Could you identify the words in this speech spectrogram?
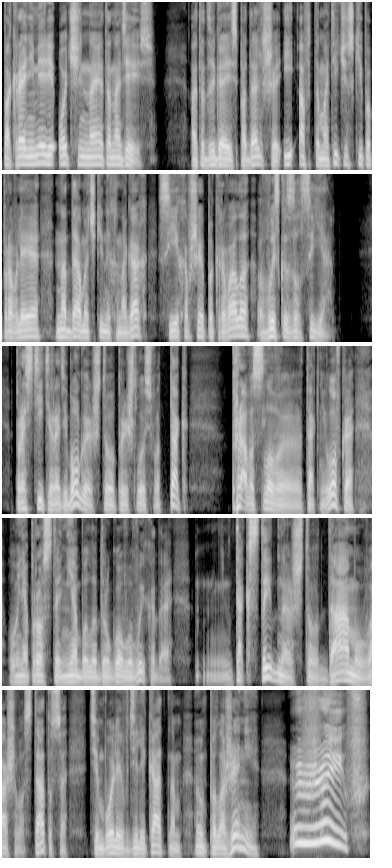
По крайней мере, очень на это надеюсь. Отодвигаясь подальше и автоматически поправляя на дамочкиных ногах съехавшее покрывало, высказался я. «Простите, ради бога, что пришлось вот так. Право слово, так неловко. У меня просто не было другого выхода. Так стыдно, что даму вашего статуса, тем более в деликатном э, положении...» «Жив!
